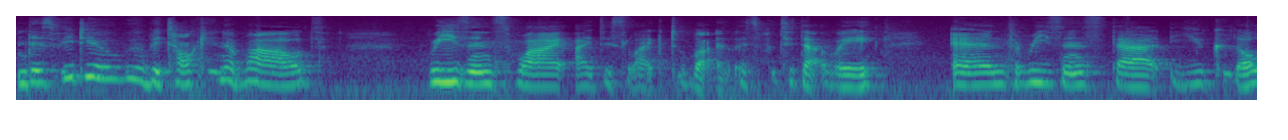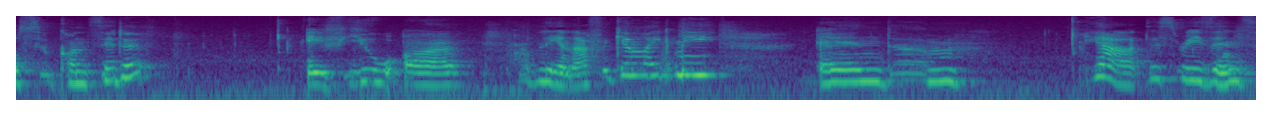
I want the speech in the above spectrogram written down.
this video we'll be talking about reasons why i dislike dubai let's put it that way and the reasons that you could also consider if you are probably an African like me. And um, yeah these reasons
